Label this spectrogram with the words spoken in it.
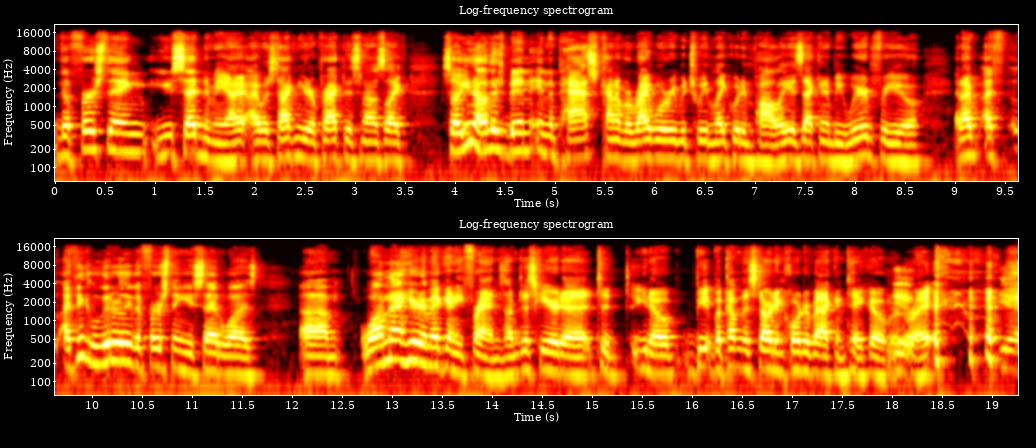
the first thing you said to me, I, I was talking to you at practice, and I was like so, you know, there's been in the past kind of a rivalry between Lakewood and Poly. Is that going to be weird for you? And I, I, I think literally the first thing you said was, um, well, I'm not here to make any friends. I'm just here to, to you know, be, become the starting quarterback and take over, yeah. right? yeah.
